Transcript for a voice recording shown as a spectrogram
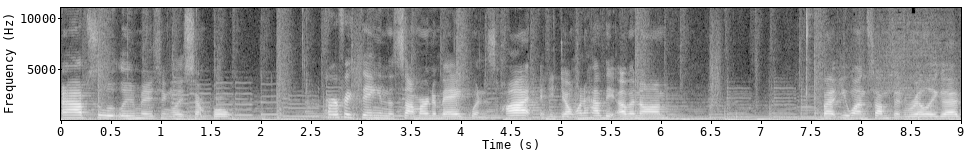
absolutely amazingly simple. Perfect thing in the summer to make when it's hot and you don't want to have the oven on, but you want something really good.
